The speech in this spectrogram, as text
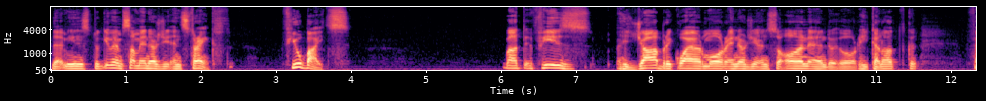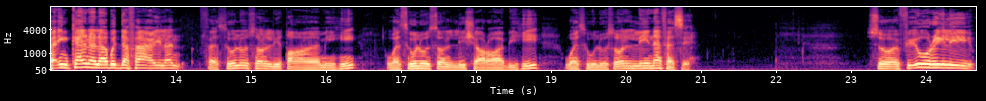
That means to give him some energy and strength. Few bites. But if he's his job require more energy and so on and or he cannot فإن كان لابد فاعلا فثلث لطعامه وثلث لشرابه وثلث لنفسه So if you really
